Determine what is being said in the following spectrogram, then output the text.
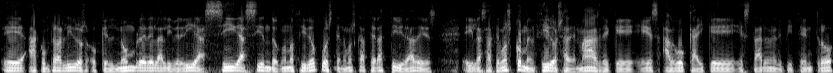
eh, a comprar libros o que el nombre de la librería siga siendo conocido, pues tenemos que hacer actividades y las hacemos convencidos además de que es algo que hay que estar en el epicentro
